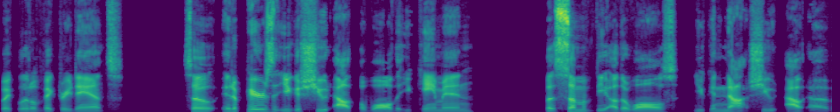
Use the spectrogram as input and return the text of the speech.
Quick little victory dance. So it appears that you could shoot out the wall that you came in, but some of the other walls you cannot shoot out of.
